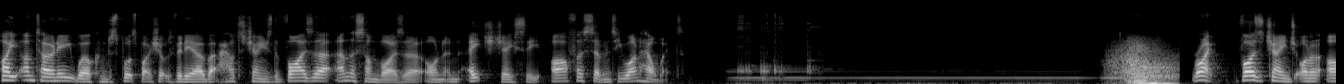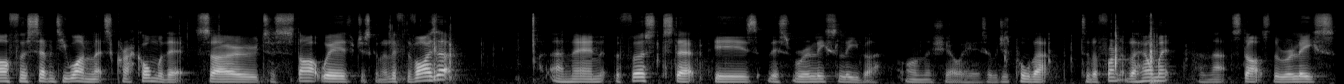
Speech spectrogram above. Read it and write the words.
Hi, I'm Tony. Welcome to Sports Bike Shop's video about how to change the visor and the sun visor on an HJC Alpha 71 helmet. Right, visor change on an Alpha 71. Let's crack on with it. So to start with, just going to lift the visor. And then the first step is this release lever on the shell here. So we just pull that to the front of the helmet and that starts the release.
